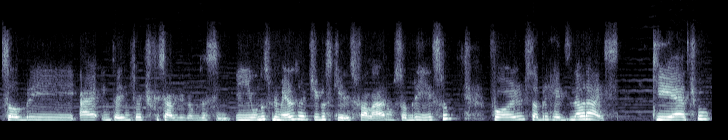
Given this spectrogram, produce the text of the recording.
sobre a inteligência artificial, digamos assim. E um dos primeiros artigos que eles falaram sobre isso foi sobre redes neurais, que é tipo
